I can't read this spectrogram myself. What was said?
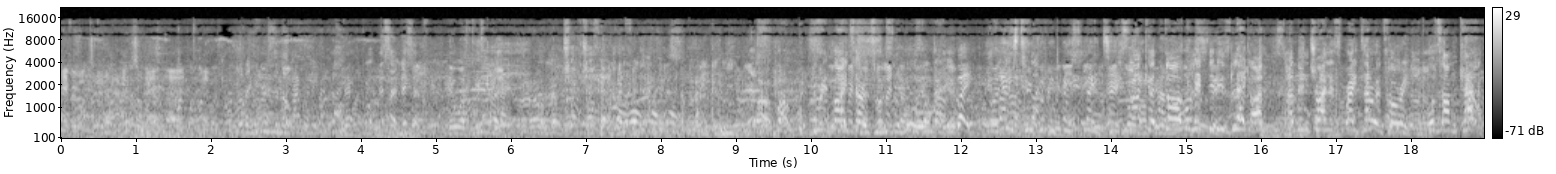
Everyone's got a house. No, no, he needs to know. Listen, listen. There was three You're in my territory. It's like a dog lifting his leg up and then trying to spray territory or some cat.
